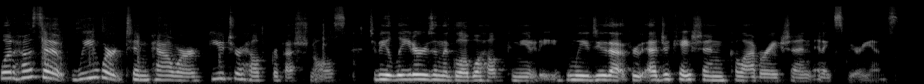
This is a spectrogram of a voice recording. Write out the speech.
Well, at HOSA, we work to empower future health professionals to be leaders in the global health community. And we do that through education, collaboration, and experience.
